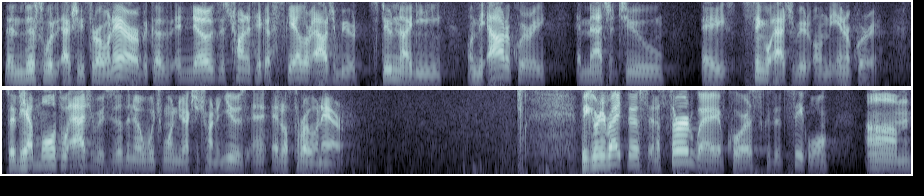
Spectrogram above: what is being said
then this would actually throw an error because it knows it's trying to take a scalar attribute, student ID, on the outer query and match it to a single attribute on the inner query. So if you have multiple attributes, it doesn't know which one you're actually trying to use, and it'll throw an error. We can rewrite this in a third way, of course, because it's SQL. Um,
